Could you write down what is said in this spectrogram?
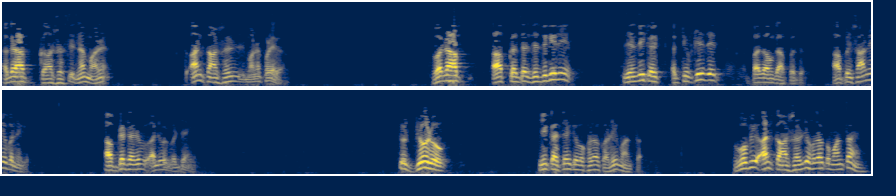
اگر آپ کانشیسلی نہ مانیں تو انکانشیسلی ماننا پڑے گا۔ ورنہ آپ آپ کے اندر زندگی نہیں زندگی کی ایکٹیویٹیز پیدا ہوں گے آپ کے اندر۔ آپ انسان نہیں بنیں گے۔ آپ ڈیٹ اینیمل بن جائیں گے۔ تو جو لوگ یہ کہتے ہیں کہ وہ خدا کو نہیں مانتا، وہ بھی انکانشلی خدا کو مانتا ہے۔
